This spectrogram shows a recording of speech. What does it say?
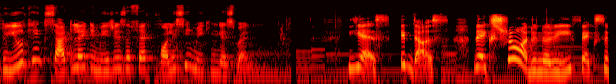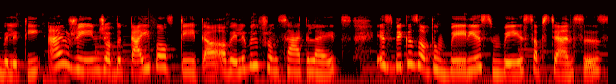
do you think satellite images affect policy making as well? Yes, it does. The extraordinary flexibility and range of the type of data available from satellites is because of the various ways substances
